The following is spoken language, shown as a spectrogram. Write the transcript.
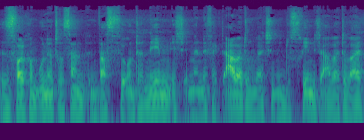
es ist vollkommen uninteressant, in was für Unternehmen ich im Endeffekt arbeite und in welchen Industrien ich arbeite, weil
